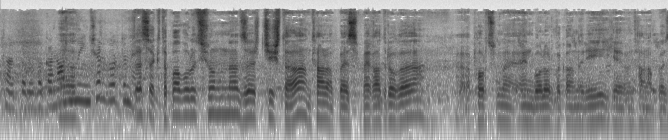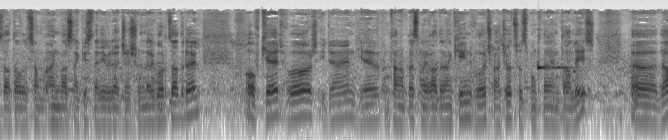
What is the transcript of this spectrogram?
ընդհանրվելու վկան անունը ինչ էլ որ դնել։ Տեսեք, տպավորությունը ձեր ճիշտ է, ընդհանրապես մեղադրողը փորձում է այն բոլոր վկաների եւ ընդհանրապես դատավորության այն մասնակիցների վրա ճնշումներ գործադրել, ովքեր որ իրեն եւ ընդհանրապես մեղադրանքին ոչ հաջող ցուցմունքներ են տալիս դա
